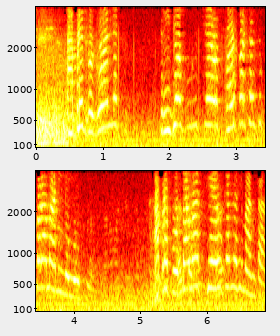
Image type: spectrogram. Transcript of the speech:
છે આપણે ભગવાન ને ત્રીજો પુરુષ છે થર્ડ પર્સન શું કરવા માની લઈએ છીએ? આપણે પોતાના છે એવું કેમ નથી માનતા?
